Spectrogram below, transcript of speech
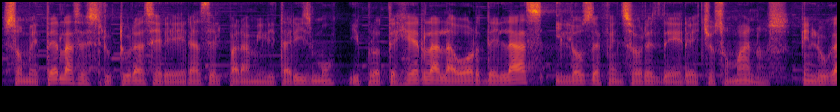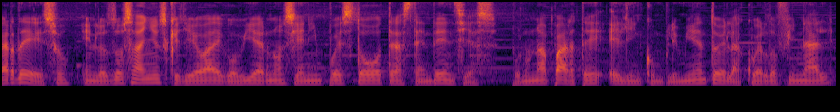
someter las estructuras herederas del paramilitarismo y proteger la labor de las y los defensores de derechos humanos. En lugar de eso, en los dos años que lleva de gobierno se han impuesto otras tendencias. Por una parte, el incumplimiento del acuerdo final,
